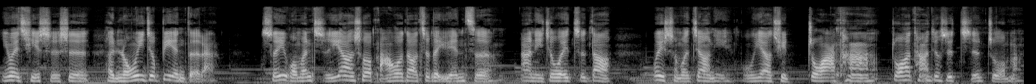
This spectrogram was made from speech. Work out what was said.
因为其实是很容易就变的啦。所以我们只要说把握到这个原则，那你就会知道。为什么叫你不要去抓它？抓它就是执着嘛。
